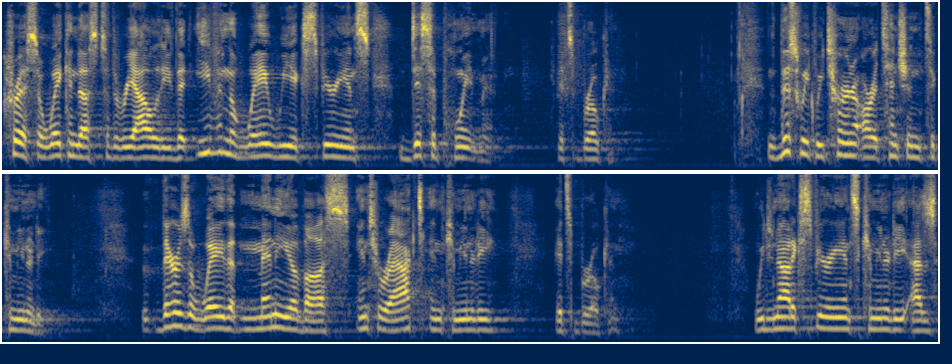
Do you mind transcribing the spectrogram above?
Chris awakened us to the reality that even the way we experience disappointment, it's broken. This week we turn our attention to community. There is a way that many of us interact in community, it's broken. We do not experience community as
